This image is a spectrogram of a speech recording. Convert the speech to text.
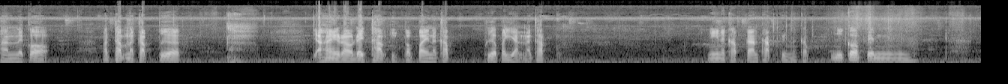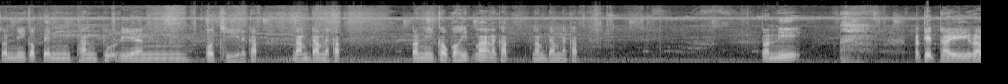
พันธุ์แล้วก็มาทับนะครับเพื่อ จะให้เราได้ทับอีกต่อไปนะครับ เพื่อประหยัดนะครับ นี่นะครับการทับกิ่งนะครับ นี่ก็เป็นต้นนี้ก็เป็นพันธุ์ทุเรียนโอชีนะครับ น้ำดำนะครับ ตอนนี้เขาก็ฮิตมากนะครับ น้ำดำนะครับ ตอนนี้ประเทศไทยเรา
